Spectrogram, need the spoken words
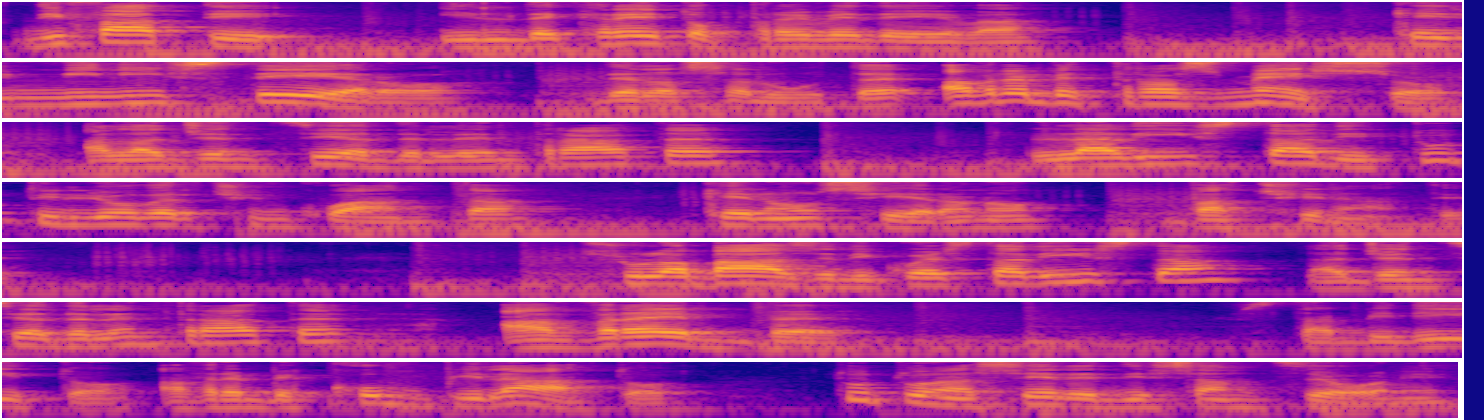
Difatti il decreto prevedeva che il Ministero della Salute avrebbe trasmesso all'Agenzia delle Entrate la lista di tutti gli over 50 che non si erano vaccinati. Sulla base di questa lista, l'Agenzia delle Entrate avrebbe stabilito, avrebbe compilato tutta una serie di sanzioni,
